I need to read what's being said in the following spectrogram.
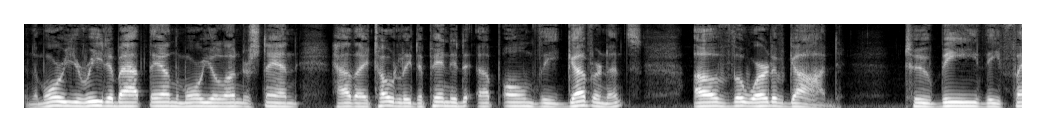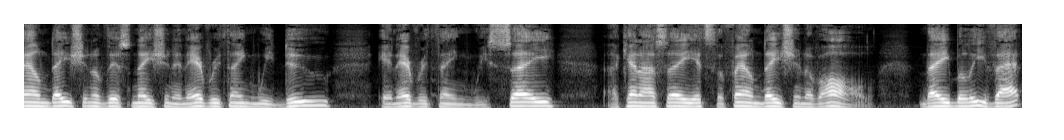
And the more you read about them, the more you'll understand how they totally depended upon the governance of the Word of God to be the foundation of this nation in everything we do, in everything we say. Uh, can I say it's the foundation of all? They believe that,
